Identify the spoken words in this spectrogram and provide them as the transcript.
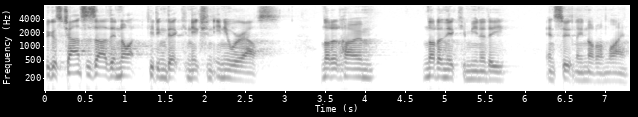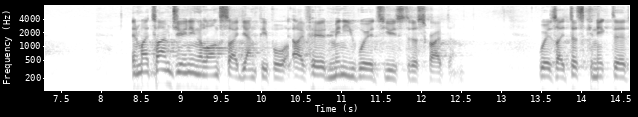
Because chances are they're not getting that connection anywhere else. Not at home, not in their community, and certainly not online. In my time journeying alongside young people, I've heard many words used to describe them. Words like disconnected,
